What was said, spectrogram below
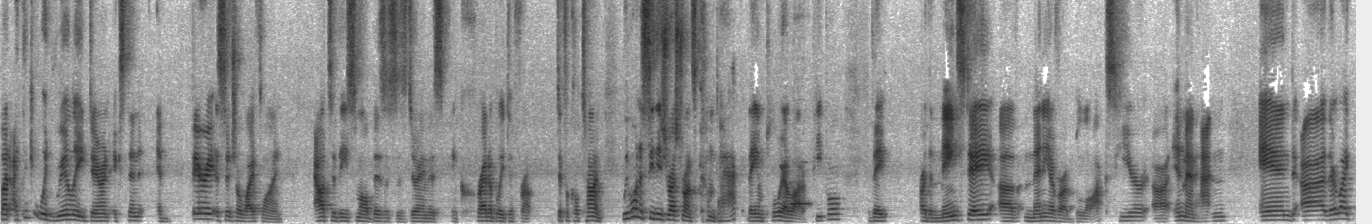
but I think it would really, Daren, extend a very essential lifeline out to these small businesses during this incredibly different, difficult time. We want to see these restaurants come back. They employ a lot of people. They are the mainstay of many of our blocks here uh, in Manhattan, and uh, they're like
